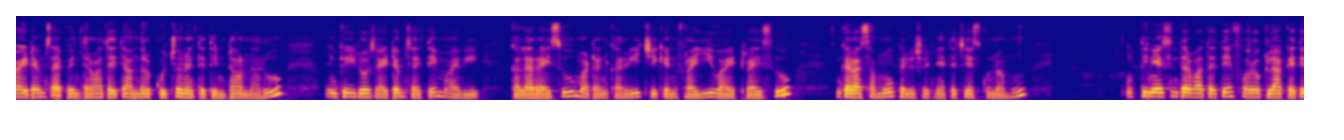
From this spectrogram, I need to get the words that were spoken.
ఐటమ్స్ అయిపోయిన తర్వాత అయితే అందరూ కూర్చొని అయితే తింటా ఉన్నారు. ఇంకా ఈరోజు ఐటమ్స్ అయితే మావి colour rice mutton curry chicken fry white rice ఇంకా రసము పెరుగు చట్నీ అయితే చేసుకున్నాము. తినేసిన తర్వాత అయితే ఫోర్ ఓ క్లాక్ అయితే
